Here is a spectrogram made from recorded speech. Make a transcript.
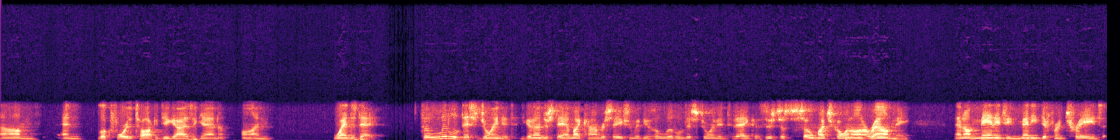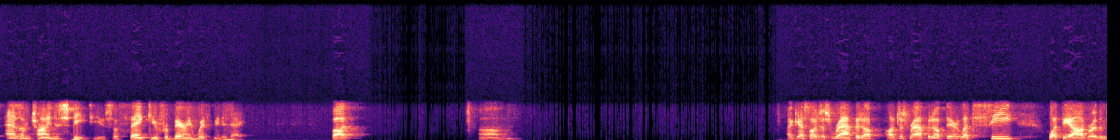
um, and look forward to talking to you guys again on Wednesday. It's a little disjointed. You can understand my conversation with you is a little disjointed today because there's just so much going on around me and I'm managing many different trades as I'm trying to speak to you. So thank you for bearing with me today. But um, I guess I'll just wrap it up. I'll just wrap it up there. Let's see what the algorithms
